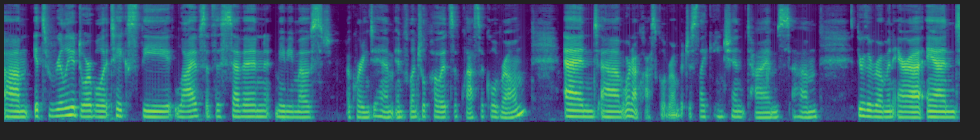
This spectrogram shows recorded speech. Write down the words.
um, it's really adorable. It takes the lives of the seven, maybe most according to him, influential poets of classical Rome, and um, or not classical Rome, but just like ancient times. Through the Roman era and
